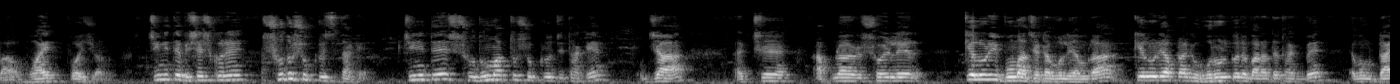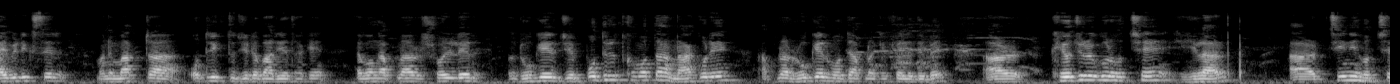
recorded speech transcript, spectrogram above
বা হোয়াইট পয়জন চিনিতে বিশেষ করে শুধু সুক্রোজি থাকে। চিনিতে শুধুমাত্র সুক্রোজি থাকে, যা হচ্ছে আপনার শরীরের ক্যালোরি বোমা যেটা বলি আমরা, ক্যালোরি আপনাকে হুড়ুর করে বাড়াতে থাকবে এবং ডায়াবেটিক্সের মানে মাত্রা অতিরিক্ত যেটা বাড়িয়ে থাকে এবং আপনার শরীরের রোগের যে প্রতিরোধ ক্ষমতা না করে আপনার রোগের মধ্যে আপনাকে ফেলে দেবে। আর খেজুরের গুড় হচ্ছে হিলার, আর চিনি হচ্ছে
